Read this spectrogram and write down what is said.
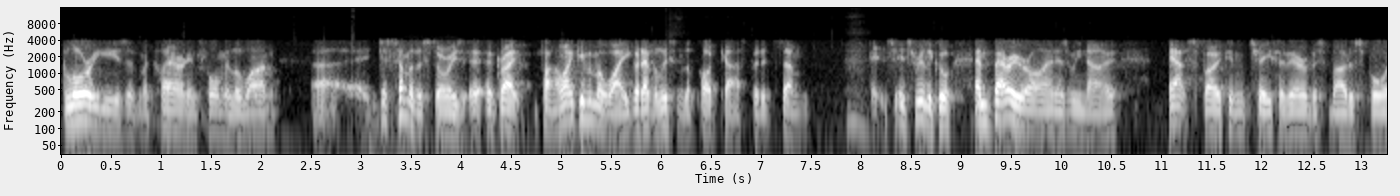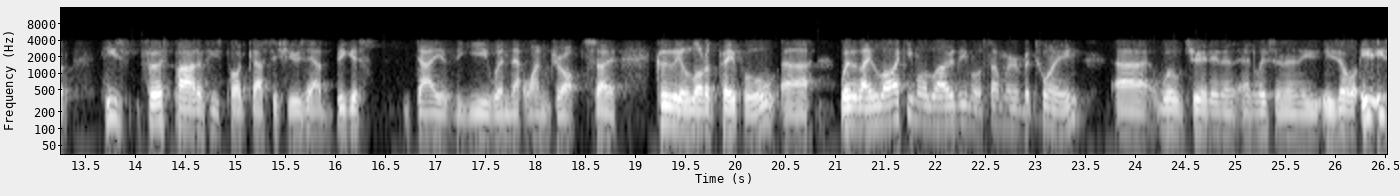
glory years of McLaren in Formula One. Uh, just some of the stories are, great fun. I won't give them away. You've got to have a listen to the podcast, but it's um, it's it's really cool. And Barry Ryan, as we know, outspoken chief of Erebus Motorsport. His first part of his podcast issue is our biggest day of the year when that one dropped. So clearly, a lot of people, uh, whether they like him or loathe him or somewhere in between, uh, will tune in and, and listen. And he, he's all. He's,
